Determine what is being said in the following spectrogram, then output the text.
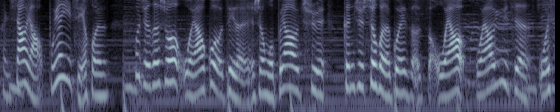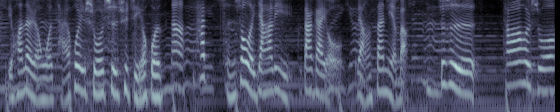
很逍遥，不愿意结婚，会觉得说我要过我自己的人生，我不要去。根据社会的规则走，我要我要遇见我喜欢的人，我才会说是去结婚。那他承受了压力大概有两三年吧，就是他妈妈会说，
